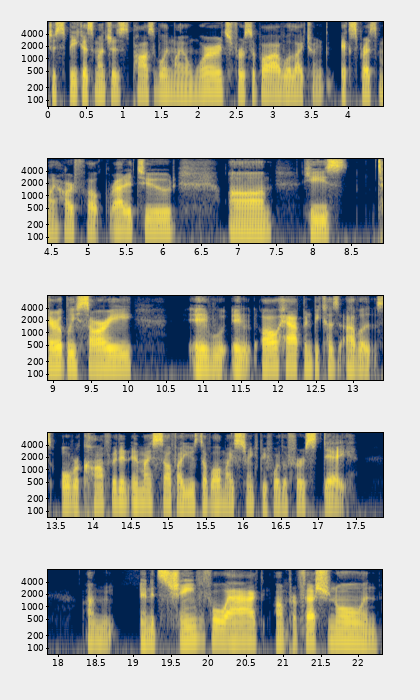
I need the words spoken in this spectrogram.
to speak as much as possible in my own words. First of all, I would like to express my heartfelt gratitude. Um, he's terribly sorry. It it all happened because I was overconfident in myself. I used up all my strength before the first day. I'm and it's shameful act, unprofessional, and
